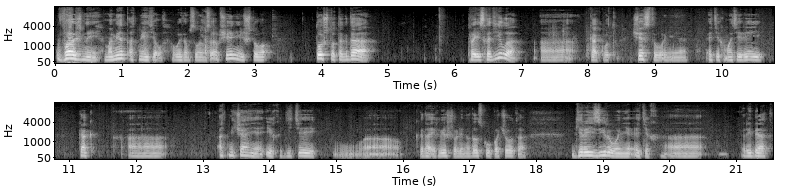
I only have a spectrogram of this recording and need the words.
важный момент отметил в этом своем сообщении, что то, что тогда происходило, а, как вот чествование этих матерей, как а, отмечание их детей, а, когда их вешали на доску почета, героизирование этих ребят.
